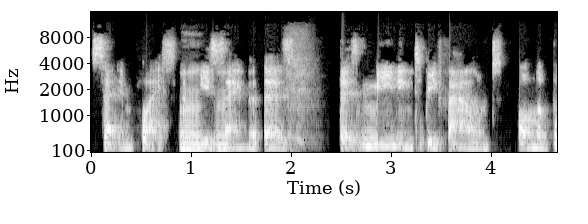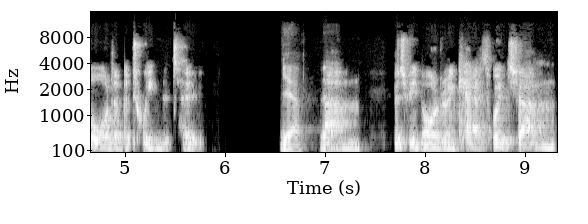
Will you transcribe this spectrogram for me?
set in place. And mm, he's mm. saying that there's there's meaning to be found on the border between the two. Yeah. yeah. Um, between order and chaos, which um,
